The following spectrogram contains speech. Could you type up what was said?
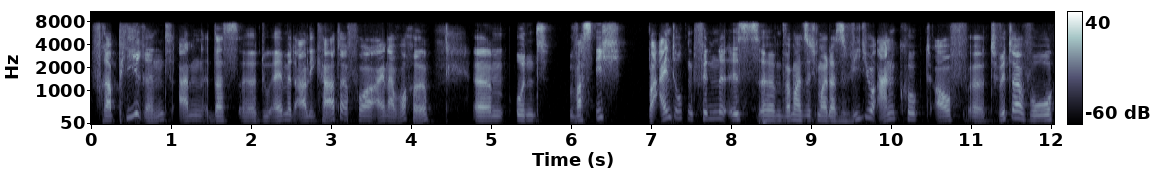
frappierend an das äh, Duell mit Ali Carter vor einer Woche. Ähm, und was ich beeindruckend finde, ist, äh, wenn man sich mal das Video anguckt auf äh, Twitter, wo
